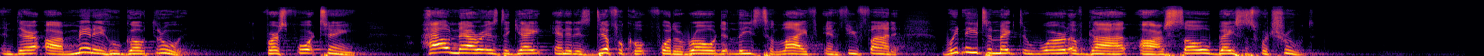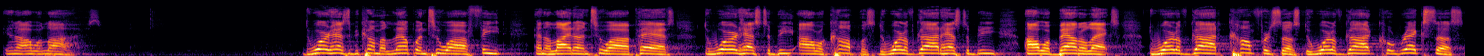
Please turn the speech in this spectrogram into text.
And there are many who go through it. Verse 14, how narrow is the gate, and it is difficult for the road that leads to life, and few find it. We need to make the Word of God our sole basis for truth in our lives. The Word has to become a lamp unto our feet and a light unto our paths. The Word has to be our compass. The Word of God has to be our battle axe. The Word of God comforts us. The Word of God corrects us.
